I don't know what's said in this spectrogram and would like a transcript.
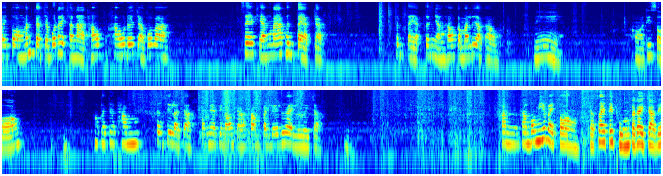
ใบตองมันก็จะบ่ได้ขนาดเฮาเฮาเด้อจ้ะเพราะว่าแซ่แข็งม้าเพิ่นแตกจ้ะเพิ่นแตกเพิ่นหยังเฮาก็มาเลือกเอา นี่ห่อที่สองเฮาก็จะทำจังซี่ล่ะจ้ะพ่อแม่พี่น้องจ้ะทำไปเรื่อยๆเลยจ้ะคันคันบ่มีใบตองจะใส่ใต้ถุงก็ได้จ้ะเว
